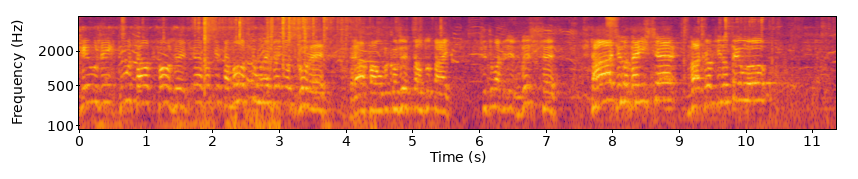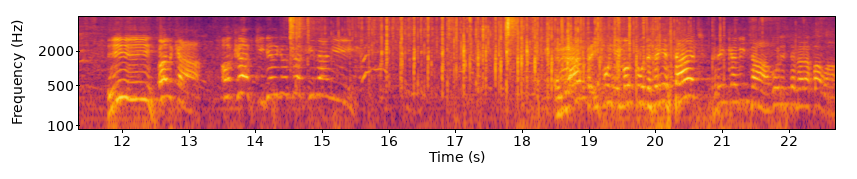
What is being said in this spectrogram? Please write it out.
Ciężej ich płuca otworzyć. Teraz jest tam mocne uderzenie od góry. Rafał wykorzystał tutaj sytuację, jest wyższy. Stać, rozejście, dwa kroki do tyłu. I walka! Okropki, wielkie okropki dla nich! Raz i później mocne uderzenie, stać! Rękawica u rycerza Rafała.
